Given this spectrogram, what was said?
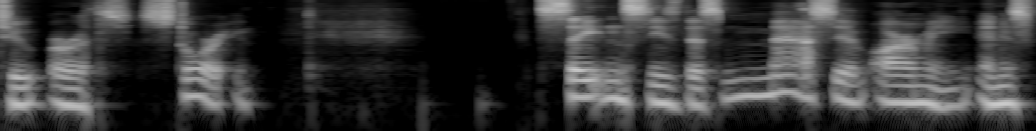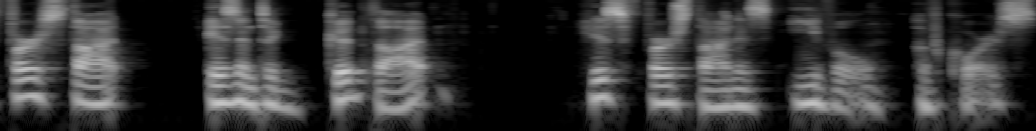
to Earth's story. Satan sees this massive army, and his first thought isn't a good thought. his first thought is evil, of course.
